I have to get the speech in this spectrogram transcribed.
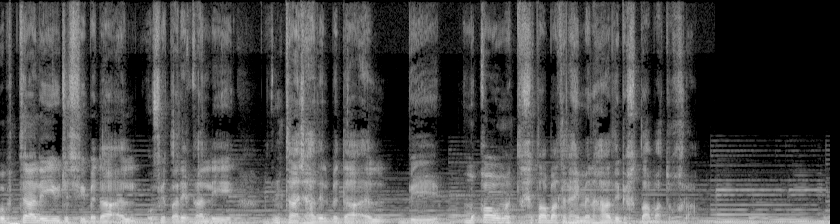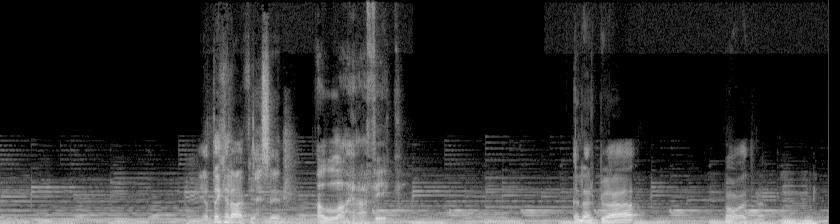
وبالتالي يوجد في بدائل وفي طريقة لإنتاج هذه البدائل بمقاومة خطابات الهيمنة هذه بخطابات أخرى. يعطيك العافية حسين الله يعافيك. الأربعاء موعدنا.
